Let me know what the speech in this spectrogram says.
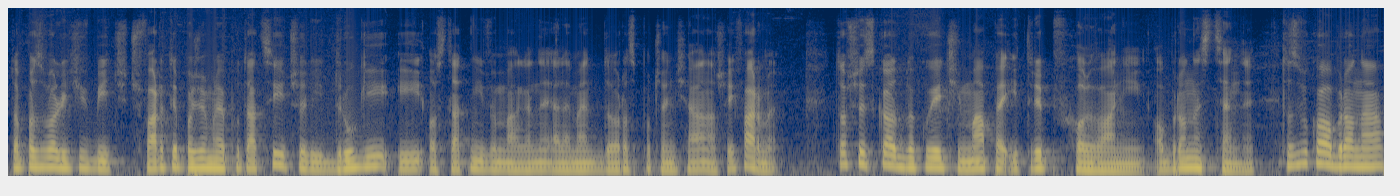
To pozwoli Ci wbić czwarty poziom reputacji, czyli drugi i ostatni wymagany element do rozpoczęcia naszej farmy. To wszystko odblokuje Ci mapę i tryb w Holwanii, obronę sceny. To zwykła obrona,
